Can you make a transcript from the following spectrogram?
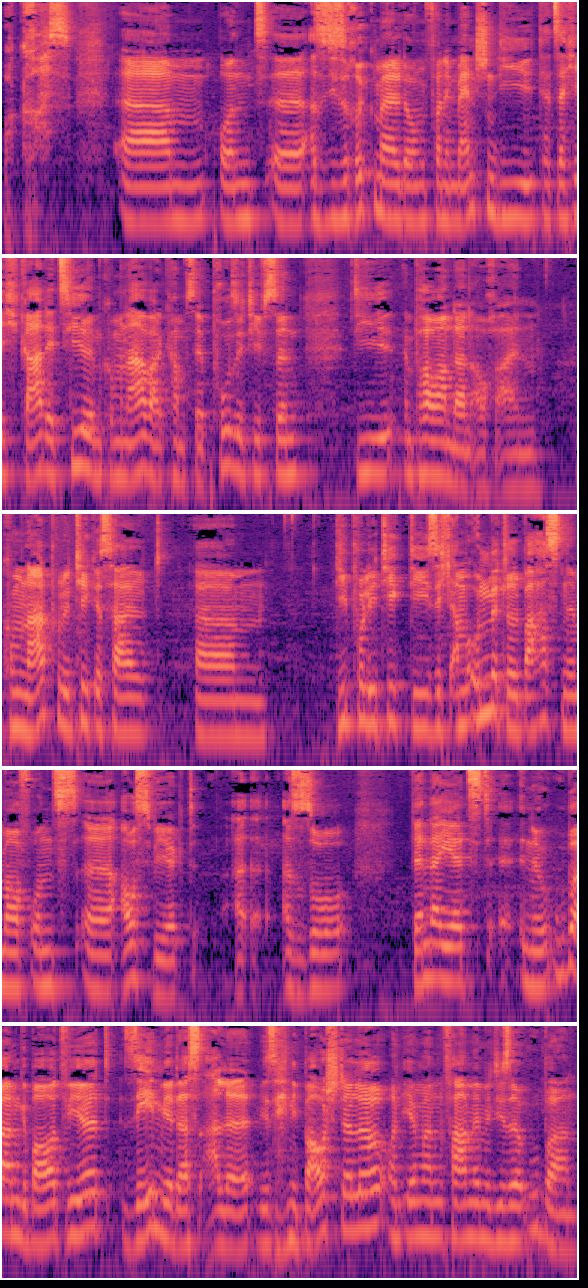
Oh, krass. Ähm, und äh, also diese Rückmeldung von den Menschen, die tatsächlich gerade jetzt hier im Kommunalwahlkampf sehr positiv sind, die empowern dann auch einen. Kommunalpolitik ist halt ähm, die Politik, die sich am unmittelbarsten immer auf uns äh, auswirkt. Also so, wenn da jetzt eine U-Bahn gebaut wird, sehen wir das alle. Wir sehen die Baustelle und irgendwann fahren wir mit dieser U-Bahn.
